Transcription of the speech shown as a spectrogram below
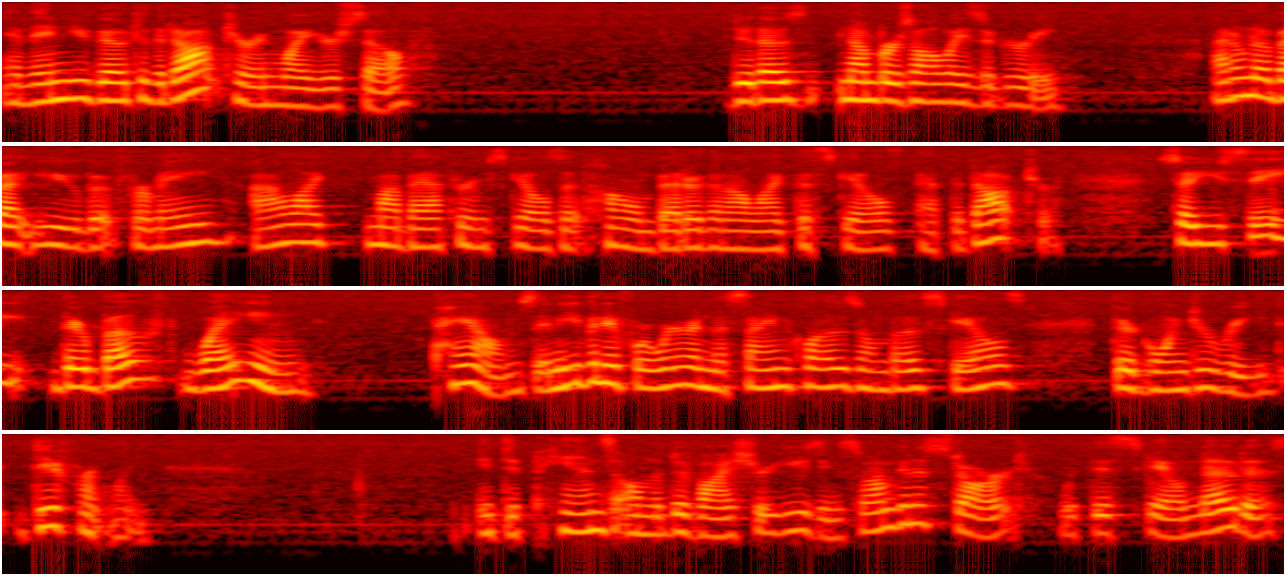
and then you go to the doctor and weigh yourself, do those numbers always agree? I don't know about you, but for me, I like my bathroom scales at home better than I like the scales at the doctor. So you see, they're both weighing pounds, and even if we're wearing the same clothes on both scales, they're going to read differently. It depends on the device you're using. So I'm going to start with this scale. Notice,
